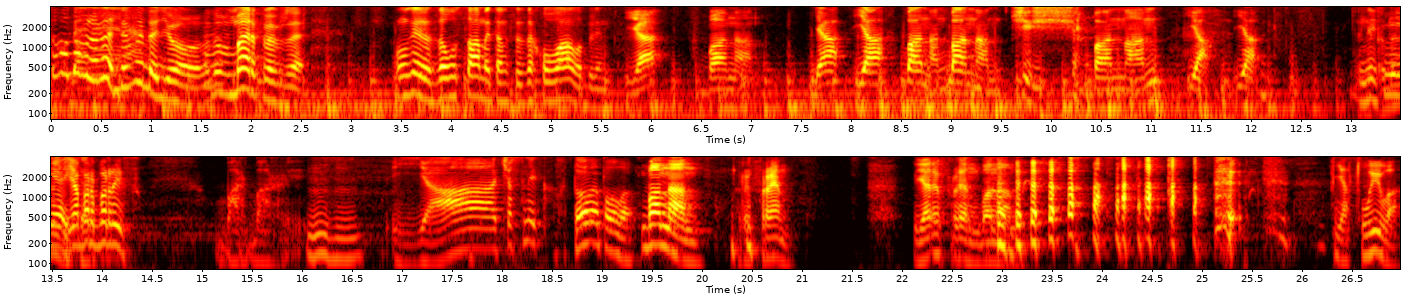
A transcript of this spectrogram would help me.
Та воно вже диви на нього. Ну мертве вже. Він каже, за усами там все заховало, блін. Я банан. Я, я, банан, банан, чищ, банан. Я, я. Не сміється. Я барбарис. Барбарис. Я часник. Хто ви, Павло? Банан. Рефрен. Я рефрен банан. Я слива.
